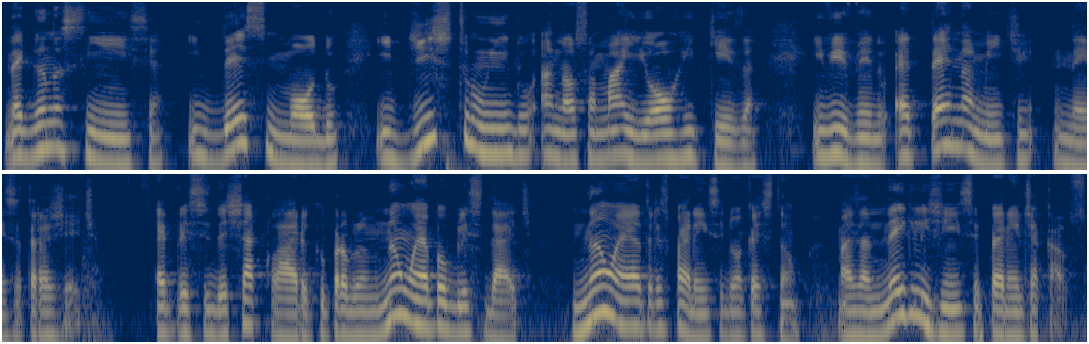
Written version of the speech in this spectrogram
negando a ciência e desse modo e destruindo a nossa maior riqueza e vivendo eternamente nessa tragédia. É preciso deixar claro que o problema não é a publicidade, não é a transparência de uma questão, mas a negligência perante a causa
